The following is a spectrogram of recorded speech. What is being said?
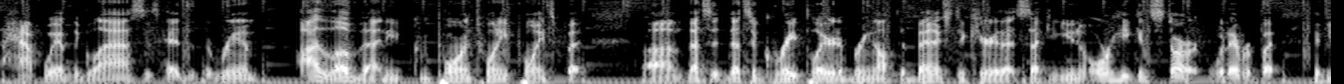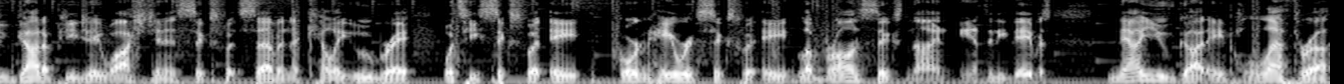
halfway up the glass, his head's at the rim. I love that, and he can pour in 20 points. But um, that's a that's a great player to bring off the bench to carry that second unit, or he can start whatever. But if you've got a PJ Washington at six foot seven, a Kelly Oubre, what's he six foot eight? Gordon Hayward six foot eight, LeBron six nine, Anthony Davis. Now you've got a plethora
